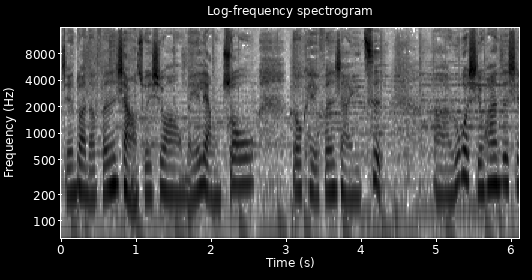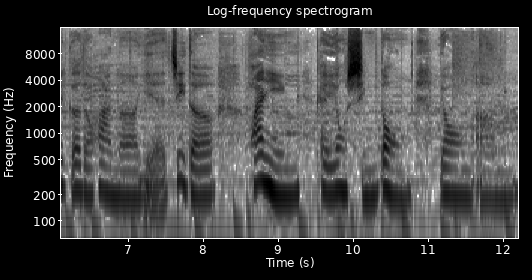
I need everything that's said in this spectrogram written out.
简短的分享，所以希望每两周都可以分享一次。啊，如果喜欢这些歌的话呢，也记得欢迎可以用行动，用嗯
